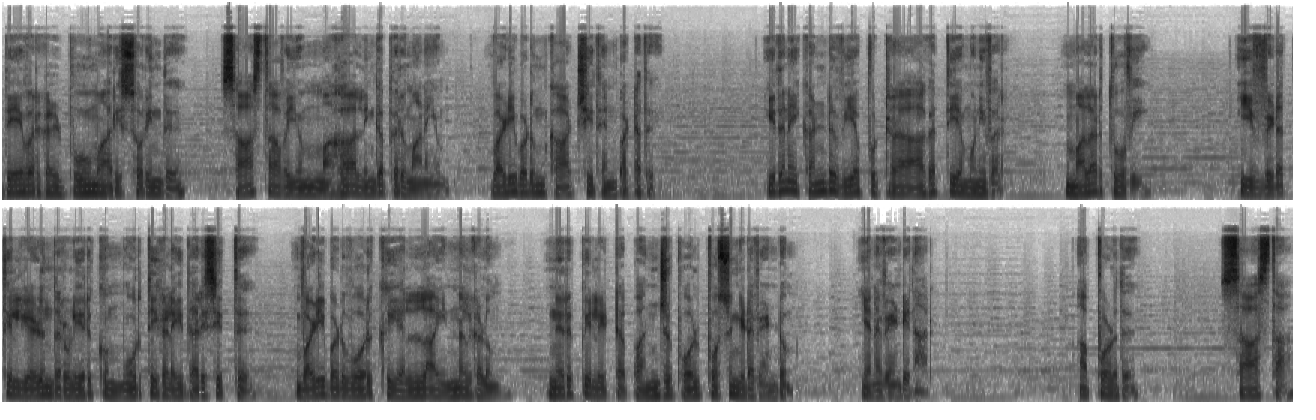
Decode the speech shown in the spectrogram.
தேவர்கள் பூமாறி சொரிந்து சாஸ்தாவையும் மகாலிங்கப் பெருமானையும் வழிபடும் காட்சி தென்பட்டது. இதனைக் கண்டு வியப்புற்ற அகத்திய முனிவர் மலர் தூவி இவ்விடத்தில் எழுந்தருளிருக்கும் மூர்த்திகளை தரிசித்து வழிபடுவோருக்கு எல்லா இன்னல்களும் நெருப்பிலிட்ட பஞ்சு போல் பொசுங்கிட வேண்டும் என வேண்டினார். அப்பொழுது சாஸ்தா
